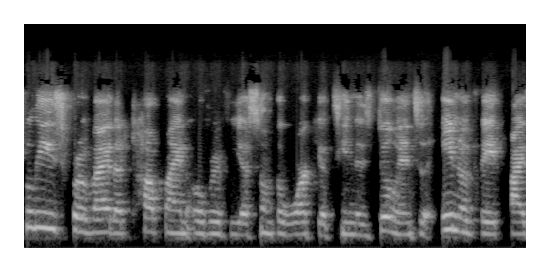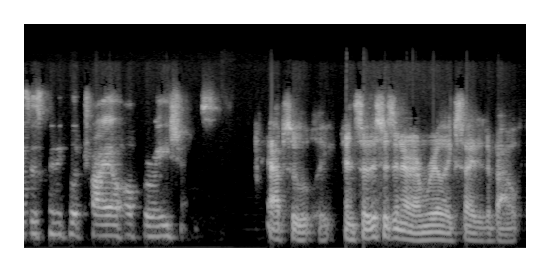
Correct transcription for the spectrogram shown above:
please provide a top line overview of some of the work your team is doing to innovate Pfizer's clinical trial operations? Absolutely. And so this is an area I'm really excited about.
